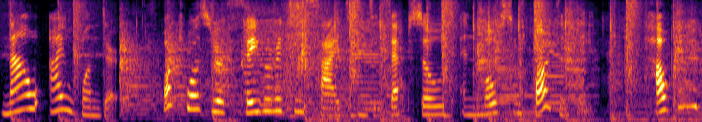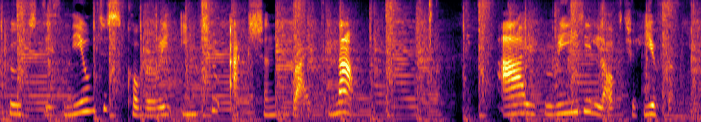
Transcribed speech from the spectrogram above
Now I wonder what was your favorite insight in this episode, and most importantly, how can you put this new discovery into action right now? I really love to hear from you.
